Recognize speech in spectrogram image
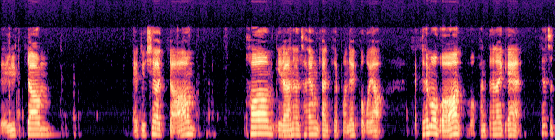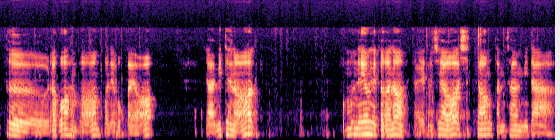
mail.edushare.com 이라는 사용자한테 보낼 거고요. 제목은 뭐 간단하게 테스트라고 한번 보내볼까요? 자, 밑에는 본문 내용에다가는 자, 에듀쉐어 시청 감사합니다.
